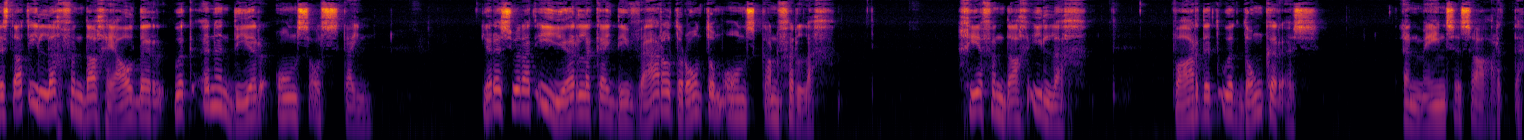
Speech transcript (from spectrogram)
is dat u lig vandag helder ook in en deur ons sal skyn. Here, sodat u heerlikheid die wêreld rondom ons kan verlig. Gee vandag u lig waar dit ook donker is in mense se harte.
